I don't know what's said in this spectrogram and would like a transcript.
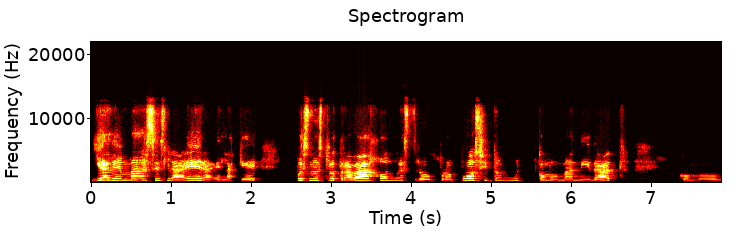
y además es la era en la que pues nuestro trabajo, nuestro propósito como humanidad como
